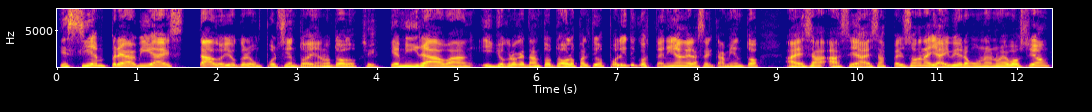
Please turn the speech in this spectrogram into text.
que siempre había yo creo, un por ciento de ella, no todo, que miraban, y yo creo que tanto todos los partidos políticos tenían el acercamiento a esa, hacia esas personas y ahí vieron una nueva opción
